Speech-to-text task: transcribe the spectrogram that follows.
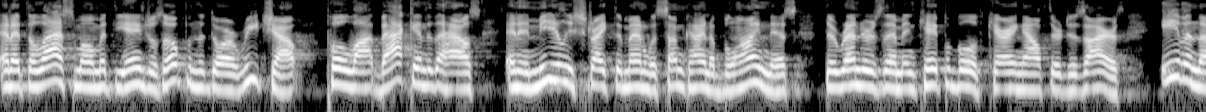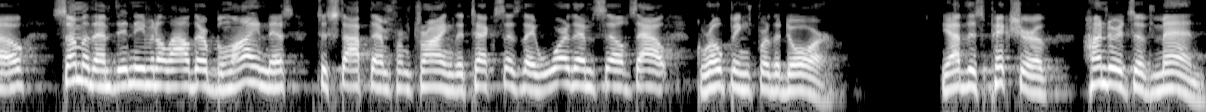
And at the last moment, the angels open the door, reach out, pull Lot back into the house, and immediately strike the men with some kind of blindness that renders them incapable of carrying out their desires. Even though some of them didn't even allow their blindness to stop them from trying. The text says they wore themselves out groping for the door. You have this picture of hundreds of men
